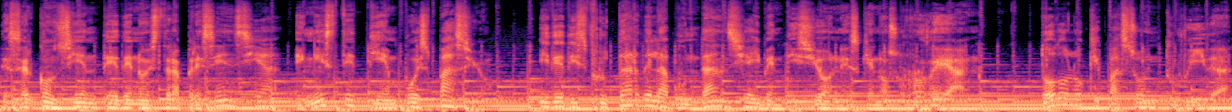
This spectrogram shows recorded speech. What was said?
de ser consciente de nuestra presencia en este tiempo-espacio y de disfrutar de la abundancia y bendiciones que nos rodean. Todo lo que pasó en tu vida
